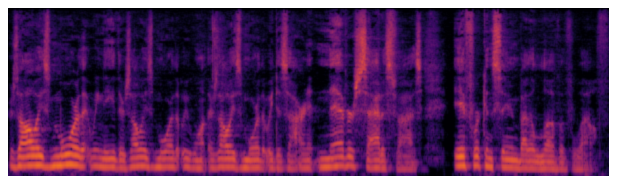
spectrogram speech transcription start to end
There's always more that we need. There's always more that we want. There's always more that we desire. And it never satisfies if we're consumed by the love of wealth.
